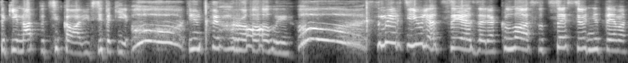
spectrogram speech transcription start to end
такі надто цікаві, всі такі о, інтеграли, о, смерть Юлія Цезаря, клас, це сьогодні тема.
